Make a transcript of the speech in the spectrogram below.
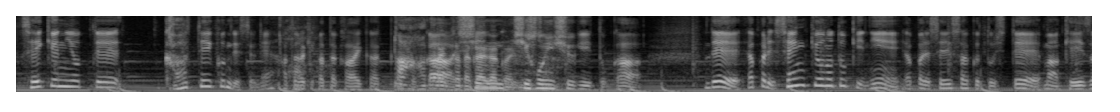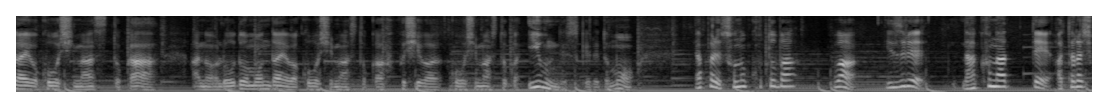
政権によって変わっていくんですよね。働き方改革とか資本主義とか。でやっぱり選挙の時にやっぱり政策として、まあ、経済をこうしますとかあの労働問題はこうしますとか福祉はこうしますとか言うんですけれどもやっぱりその言葉はいずれなくなって新しい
